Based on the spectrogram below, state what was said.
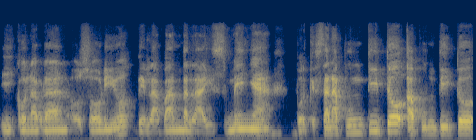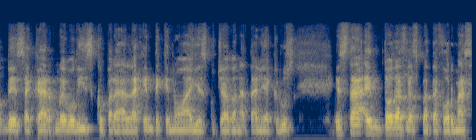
y con Abraham Osorio de la banda La Ismeña, porque están a puntito, a puntito de sacar nuevo disco para la gente que no haya escuchado a Natalia Cruz. Está en todas las plataformas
